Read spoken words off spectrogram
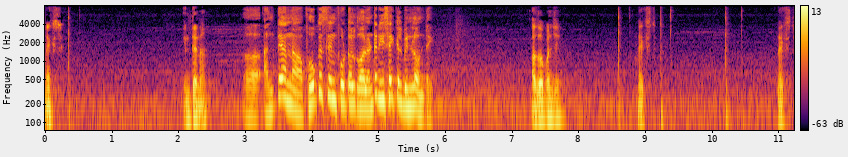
నెక్స్ట్ ఇంతేనా? ఆ, అంతే అన్న. ఫోకస్ లేని ఫోటోలు కావాలంటే రీసైకిల్ బిన్లో ఉంటాయి. అది ఓపెన్ చేయి. నెక్స్ట్ నెక్స్ట్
